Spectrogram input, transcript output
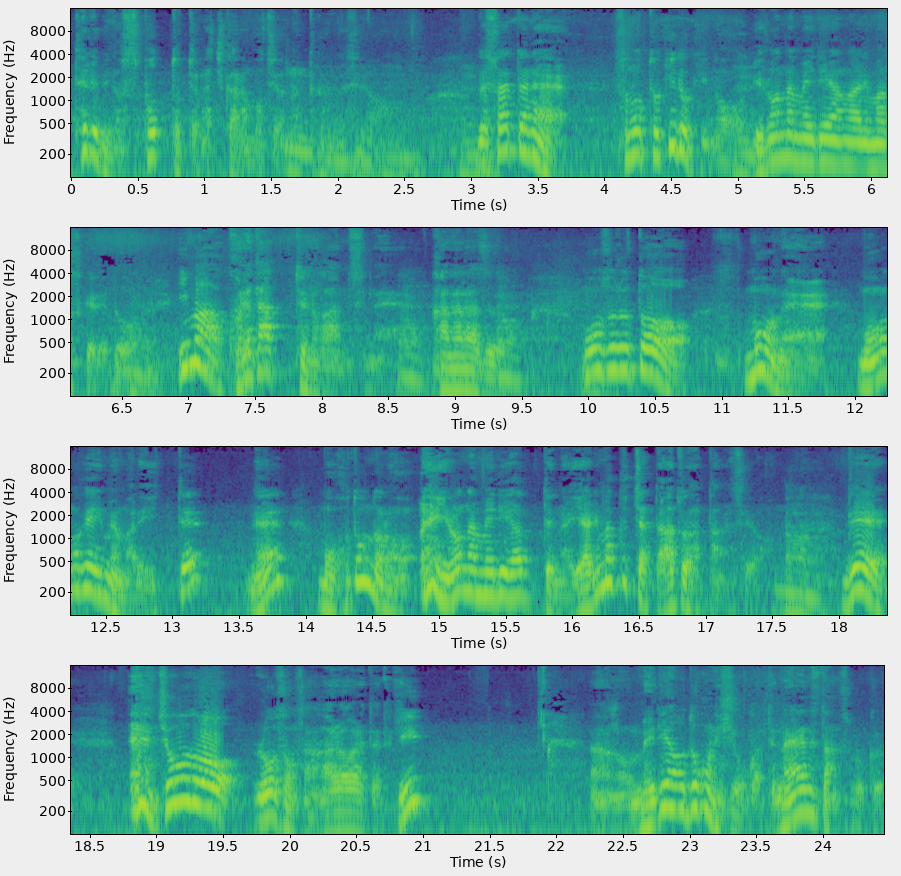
テレビのスポットっていうのは力を持つようになってくるんですよ、でそうやってねその時々のいろんなメディアがありますけれど、今はこれだっていうのがあるんですね必ず、そうするともうねもののけ姫まで行ってねもうほとんどの いろんなメディアっていうのはやりまくっちゃった後だったんですよ、うん、で ちょうどローソンさんが現れた時あのメディアをどこにしようかって悩んでたんです僕。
